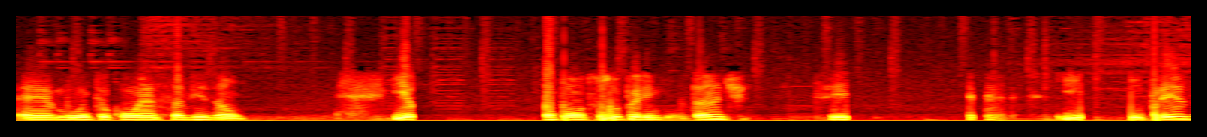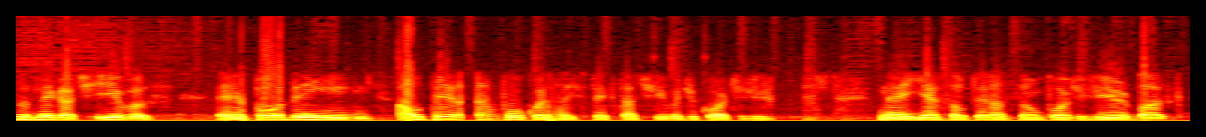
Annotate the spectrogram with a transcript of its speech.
é, muito com essa visão. E um ponto super importante, se, e empresas negativas é, podem alterar um pouco essa expectativa de corte de juros, né? E essa alteração pode vir basicamente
